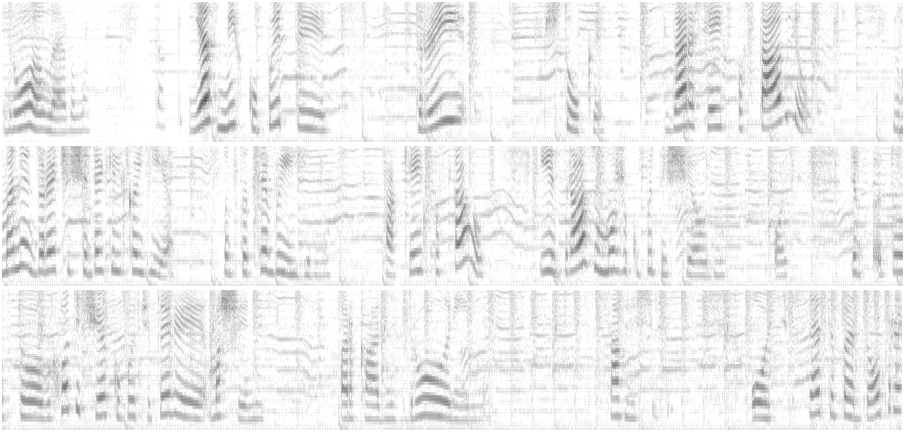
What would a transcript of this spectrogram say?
другого левела. Так, я зміг купити три штуки. Зараз я їх поставлю. І в мене, до речі, ще декілька є. Тобто це вигідно. Так, я їх поставив і зразу можу купити ще одну. Ось. Тобто виходить, що я купив 4 машини аркадних другого рівня. Ставлю сюди. Ось, все тепер добре.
